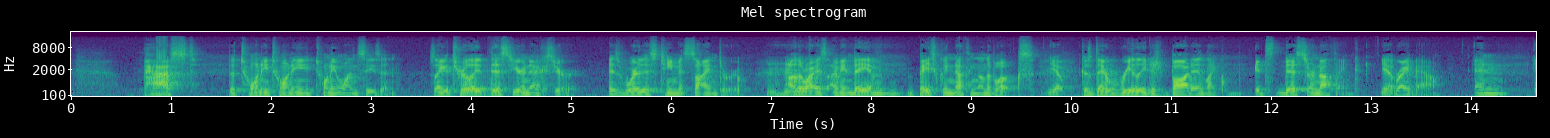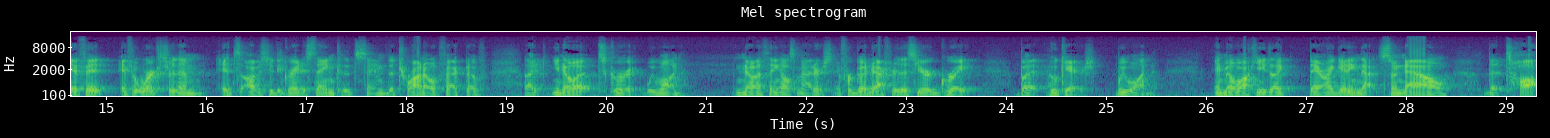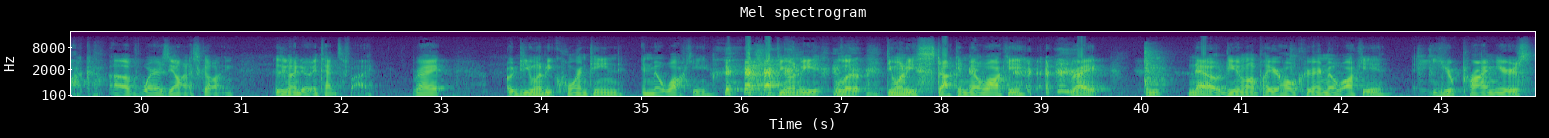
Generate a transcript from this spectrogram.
past the 2020-21 season. So like it's really this year, next year is where this team is signed through. Mm-hmm. Otherwise, I mean, they have basically nothing on the books. Yep. Because they're really just bought in like it's this or nothing. Yep. Right now, and if it if it works for them, it's obviously the greatest thing because it's the same the Toronto effect of like you know what, screw it, we won. Nothing else matters. If we're good after this year, great. But who cares? We won. And Milwaukee, like they're not getting that. So now the talk of where's Giannis going is going to intensify, right? Or do you want to be quarantined in Milwaukee? do you want to be do you want to be stuck in Milwaukee, right? And no, do you want to play your whole career in Milwaukee? Your prime years?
